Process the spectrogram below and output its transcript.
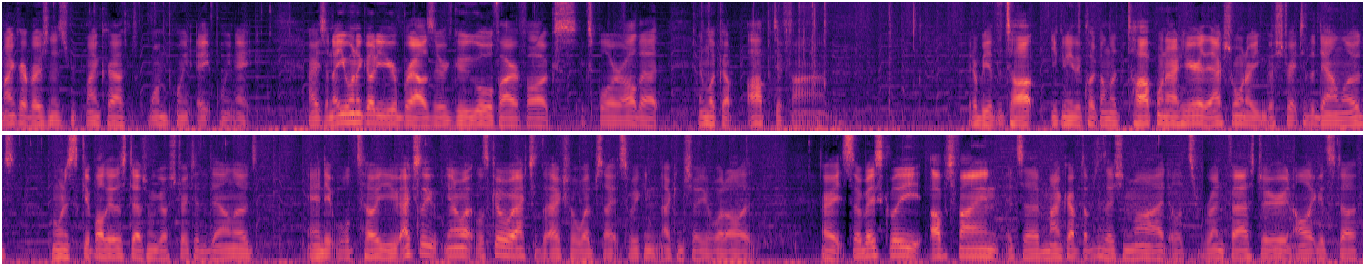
Minecraft version is Minecraft 1.8.8. Alright, so now you want to go to your browser, Google, Firefox, Explorer, all that and look up Optifine. It'll be at the top. You can either click on the top one right here, the actual one, or you can go straight to the downloads. We want to skip all the other steps and go straight to the downloads. And it will tell you, actually, you know what, let's go back to the actual website so we can, I can show you what all it, Alright, so basically, Optifine, it's a Minecraft optimization mod. It lets run faster and all that good stuff.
